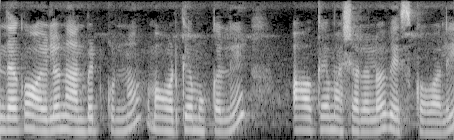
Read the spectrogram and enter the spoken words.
మనం ఇందాక ఆయిల్లో నానబెట్టుకున్న మామిడికాయ ముక్కల్ని ఆవకాయ మసాలాలో వేసుకోవాలి.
